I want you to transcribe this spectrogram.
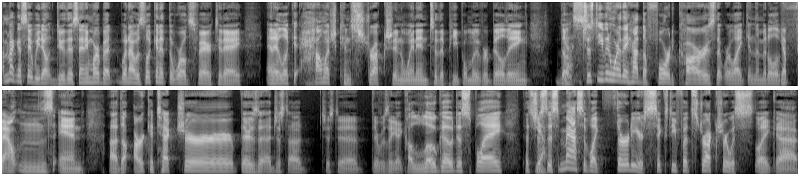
I'm not going to say we don't do this anymore, but when I was looking at the World's Fair today and I look at how much construction went into the People Mover building, the, Yes. just even where they had the Ford cars that were like in the middle of Yep. fountains and uh, the architecture, there's a, just a, just a, there was like a, logo display that's just Yeah. this massive like 30 or 60 foot structure with like uh,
